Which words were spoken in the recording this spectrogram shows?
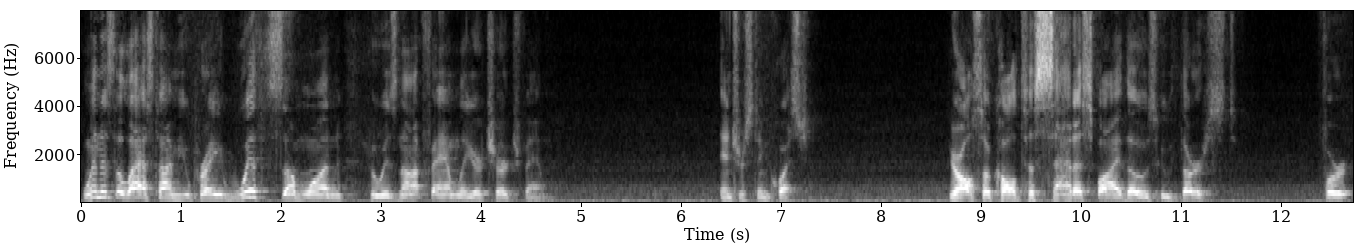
When is the last time you prayed with someone who is not family or church family? Interesting question. You're also called to satisfy those who thirst for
